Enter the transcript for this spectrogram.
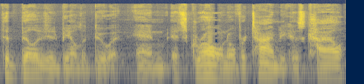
the ability to be able to do it. And it's grown over time because Kyle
